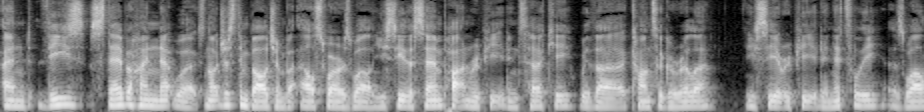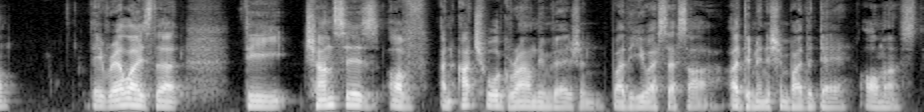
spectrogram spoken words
And these stay behind networks, not just in Belgium, but elsewhere as well. You see the same pattern repeated in Turkey with uh, counter guerrilla. You see it repeated in Italy as well. They realize that the chances of an actual ground invasion by the USSR are diminishing by the day almost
